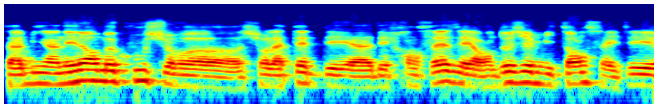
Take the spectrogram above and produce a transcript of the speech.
Ça a mis un énorme coup sur, sur la tête des Françaises. Et en deuxième mi-temps, ça a été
